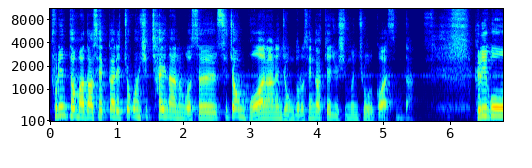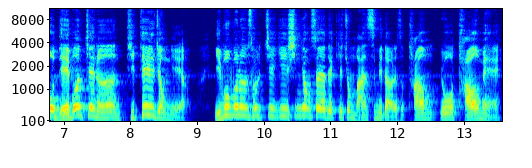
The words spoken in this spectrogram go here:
프린터마다 색깔이 조금씩 차이 나는 것을 수정 보완하는 정도로 생각해 주시면 좋을 것 같습니다. 그리고 네 번째는 디테일 정리예요. 이 부분은 솔직히 신경 써야 될 게 좀 많습니다. 그래서 다음 요 다음에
